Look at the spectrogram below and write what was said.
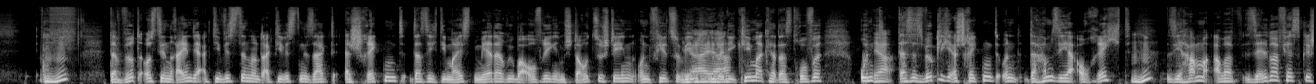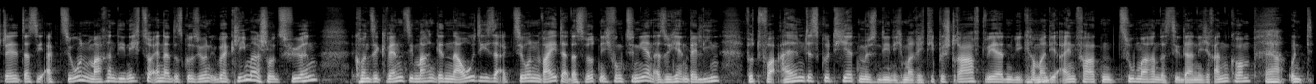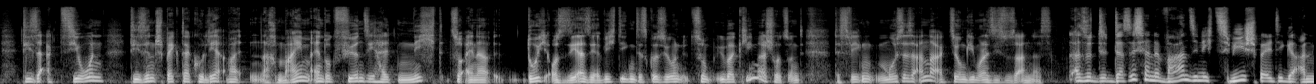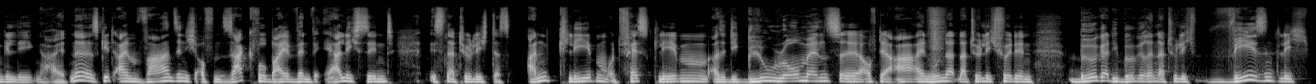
Mhm. Da wird aus den Reihen der Aktivistinnen und Aktivisten gesagt, erschreckend, dass sich die meisten mehr darüber aufregen, im Stau zu stehen und viel zu wenig ja, ja. über die Klimakatastrophe. Und ja. das ist wirklich erschreckend und da haben sie ja auch recht. Mhm. Sie haben aber selber festgestellt, dass sie Aktionen machen, die nicht zu einer Diskussion über Klimaschutz führen. Konsequent, sie machen genau diese Aktionen weiter. Das wird nicht funktionieren. Also hier in Berlin wird vor allem diskutiert, müssen die nicht mal richtig bestraft werden? Wie kann mhm. man die Einfahrten zumachen, dass die da nicht rankommen? Und diese Aktionen, die sind spektakulär, aber nach meinem Eindruck führen sie halt nicht zu einer durchaus sehr, sehr wichtigen Diskussion zum, über Klimaschutz. Und deswegen muss es andere Aktionen geben oder siehst du es anders? Also das ist ja eine wahnsinnig zwiespältige Angelegenheit. Ne? Es geht einem wahnsinnig auf den Sack, wobei, wenn wir ehrlich sind, ist natürlich das Ankleben und Festkleben, also die Glue Romance äh, auf der A100 natürlich für den Bürger, die Bürgerin natürlich wesentlich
